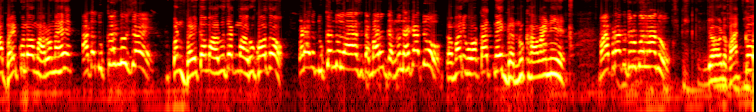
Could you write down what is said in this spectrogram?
આ ભાઈ કોનો મારો નહીં? આ તો દુકાનનું નું છે. પણ ભાઈ તો મારું છે મારું ખો તો પણ આ તો દુકાનનું લાયા છે. તમારું ઘરનું નહીં ખાતું? તમારી ઓકાત નહીં ઘરનું ખાવાય નહીં. બાપરા થોડું બોલવાનું. જોડ વાત કો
